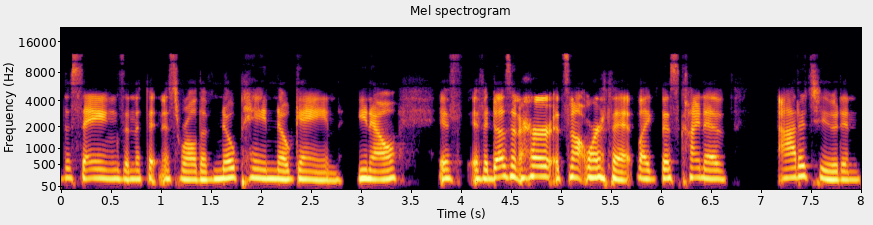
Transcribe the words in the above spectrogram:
the sayings in the fitness world of no pain no gain you know? If if it doesn't hurt it's not worth it. Like this kind of attitude. And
